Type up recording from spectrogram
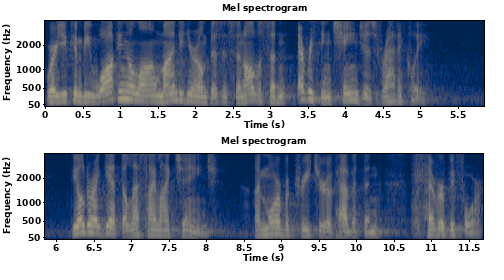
where you can be walking along, minding your own business, and all of a sudden everything changes radically. The older I get, the less I like change. I'm more of a creature of habit than ever before.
